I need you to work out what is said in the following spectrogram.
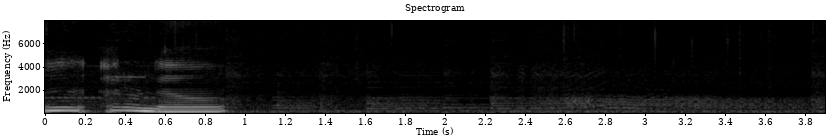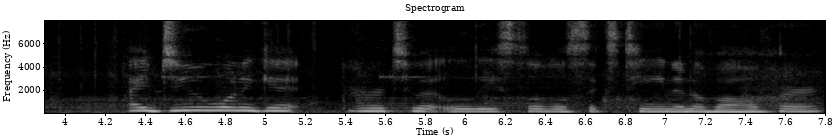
uh, I don't know. I do want to get her to at least level 16 and evolve her.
